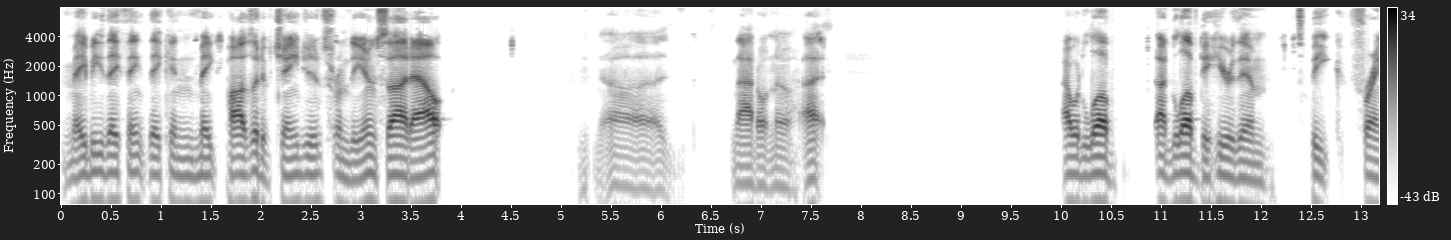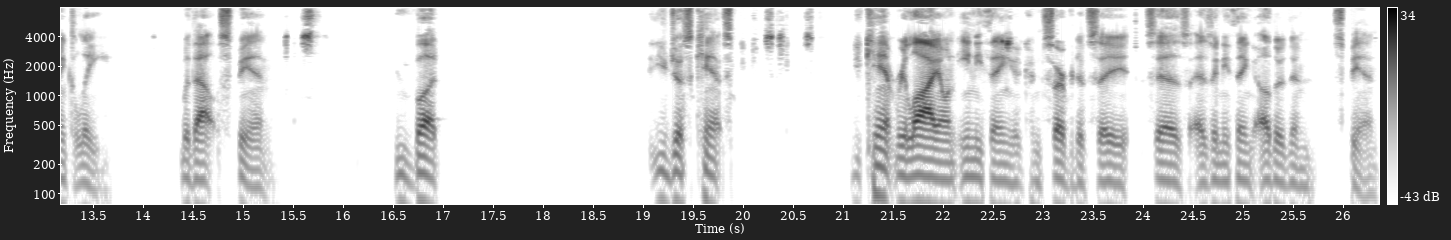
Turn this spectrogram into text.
maybe they think they can make positive changes from the inside out. Uh i don't know. I i would love i'd love to hear them speak frankly without spin. But you just can't you can't rely on anything a conservative say says as anything other than spin.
